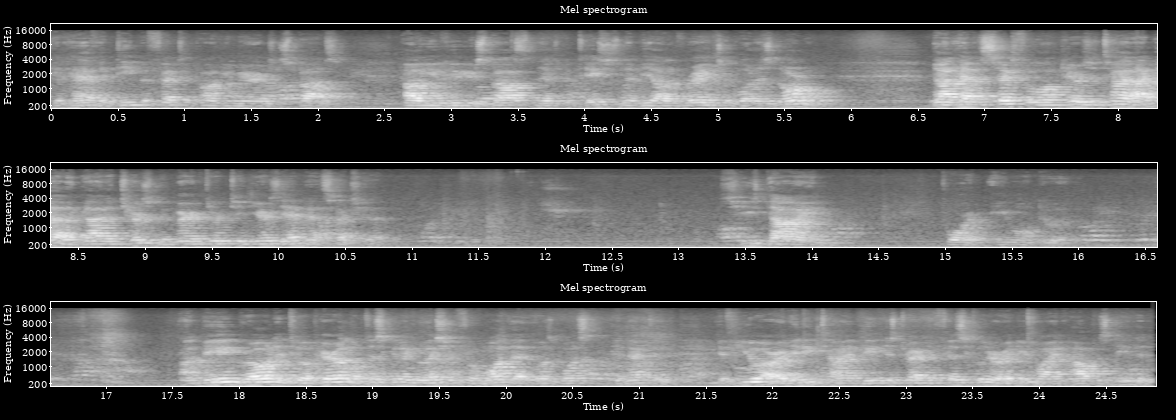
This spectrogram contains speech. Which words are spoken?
can have a deep effect upon your marriage and spouse. How you view your spouse and expectations may be out of range of what is normal. Not having sex for long periods of time. I got a guy in church who's been married thirteen years, he hasn't had sex yet. She's dying for it, he won't do it. I'm being grown into a parallel disconnected relationship from one that was once connected, if you are at any time being distracted physically or in your mind, help is needed.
